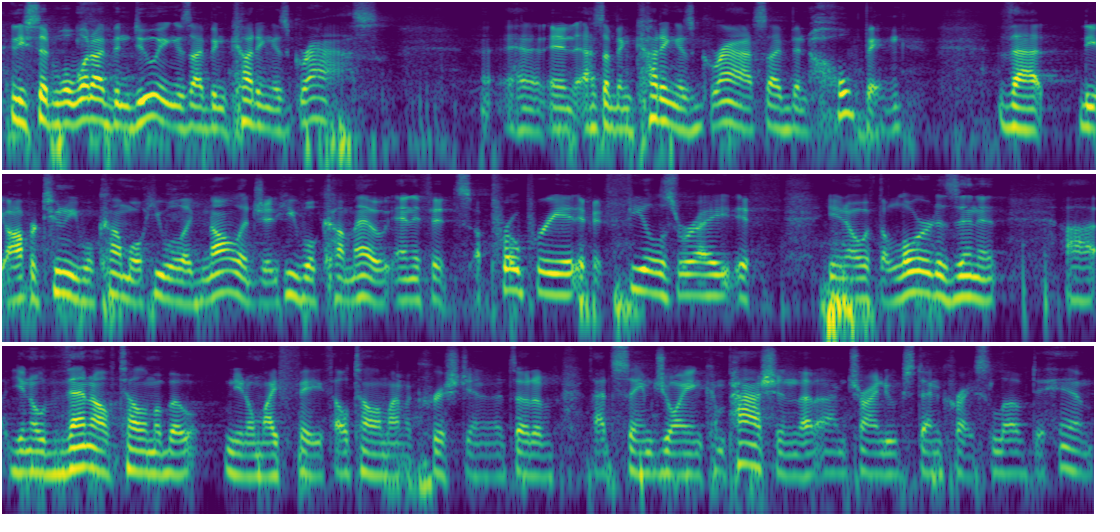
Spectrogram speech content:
And he said, Well, what I've been doing is I've been cutting his grass. And, and, as I've been cutting his grass, I've been hoping that the opportunity will come. Well, he will acknowledge it. He will come out. And if it's appropriate, if it feels right, if, you know, if the Lord is in it, uh, you know, then I'll tell him about, you know, my faith. I'll tell him I'm a Christian. And it's out of that same joy and compassion that I'm trying to extend Christ's love to him.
